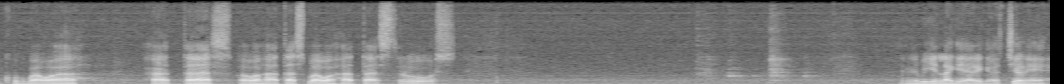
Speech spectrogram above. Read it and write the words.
ke bawah atas bawah atas bawah atas terus ini bikin lagi hari kecilnya ya.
